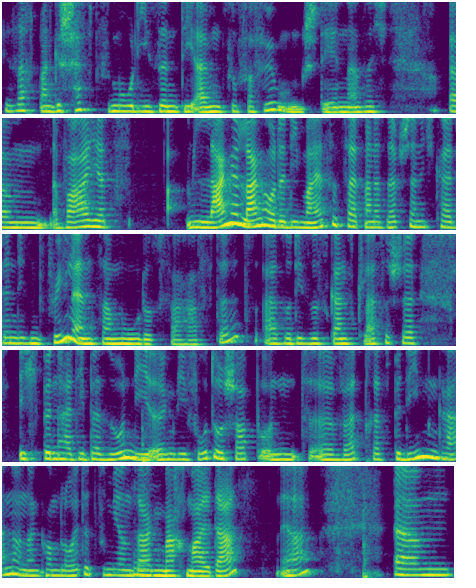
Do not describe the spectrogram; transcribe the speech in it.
wie sagt man, Geschäftsmodi sind, die einem zur Verfügung stehen. Also ich ähm, war jetzt lange, lange oder die meiste Zeit meiner Selbstständigkeit in diesem Freelancer-Modus verhaftet. Also dieses ganz klassische, ich bin halt die Person, die irgendwie Photoshop und äh, WordPress bedienen kann und dann kommen Leute zu mir und sagen, mhm. mach mal das, ja. Ähm,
